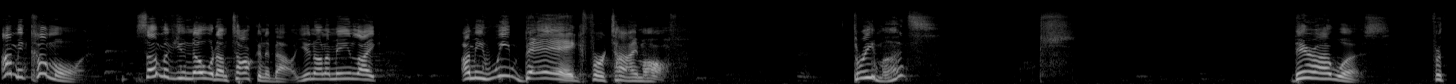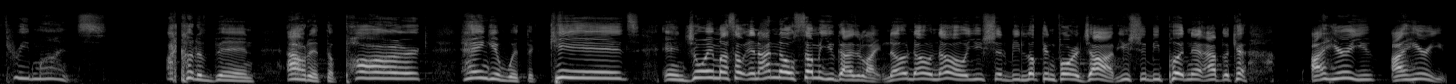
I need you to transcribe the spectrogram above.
I mean, come on. Some of you know what I'm talking about. You know what I mean? Like, I mean, we beg for time off. Three months? There I was for three months. I could have been out at the park, hanging with the kids, enjoying myself. And I know some of you guys are like, no, no, no, you should be looking for a job. You should be putting that application. I hear you. I hear you.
